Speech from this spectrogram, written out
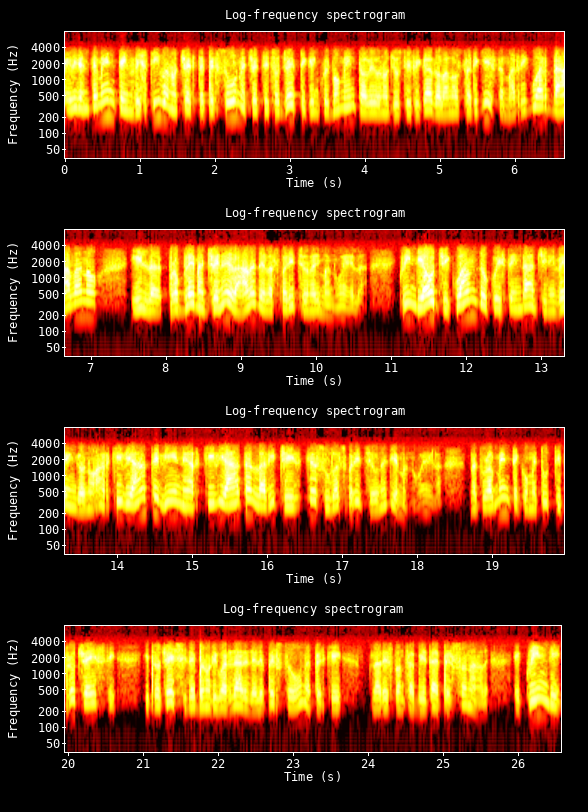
evidentemente investivano certe persone, certi soggetti che in quel momento avevano giustificato la nostra richiesta, ma riguardavano il problema generale della sparizione di Manuela. Quindi oggi quando queste indagini vengono archiviate viene archiviata la ricerca sulla sparizione di Emanuela. Naturalmente come tutti i processi, i processi debbono riguardare delle persone perché la responsabilità è personale e quindi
